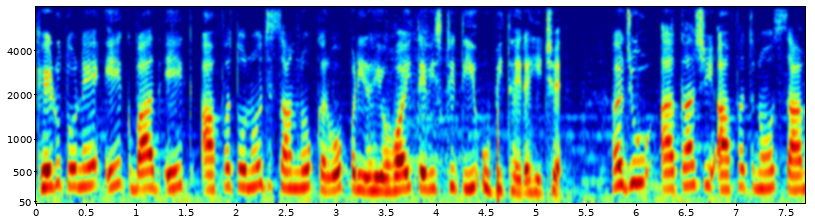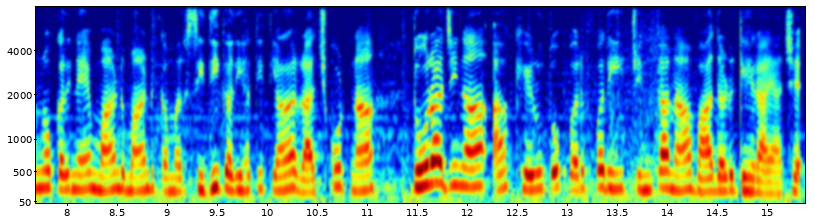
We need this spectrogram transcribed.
ખેડૂતોને એક બાદ એક આફતોનો જ સામનો કરવો પડી રહ્યો હોય તેવી સ્થિતિ ઊભી થઈ રહી છે. હજુ આકાશી આફતનો સામનો કરીને માંડ માંડ કમર સીધી કરી હતી ત્યાં રાજકોટના ધોરાજીના આ ખેડૂતો પર ફરી ચિંતાના વાદળ ઘેરાયા છે.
